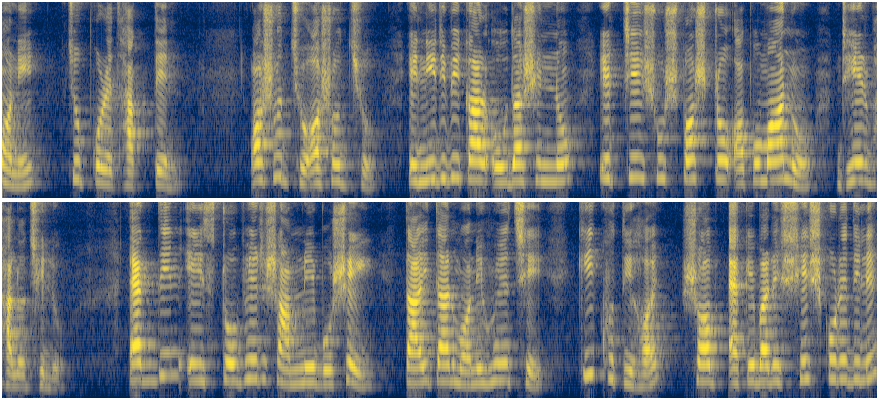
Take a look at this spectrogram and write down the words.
মনে চুপ করে থাকতেন। অসহ্য অসহ্য এই নির্বিকার ঔদাসীন্য, এর চেয়ে সুস্পষ্ট অপমানও ঢের ভালো ছিল। একদিন এই স্টোভের সামনে বসেই তাই তার মনে হয়েছে, কি ক্ষতি হয়? সব একেবারে শেষ করে দিলে?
